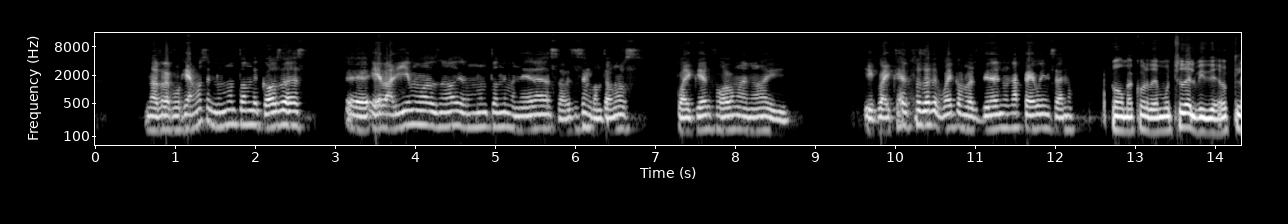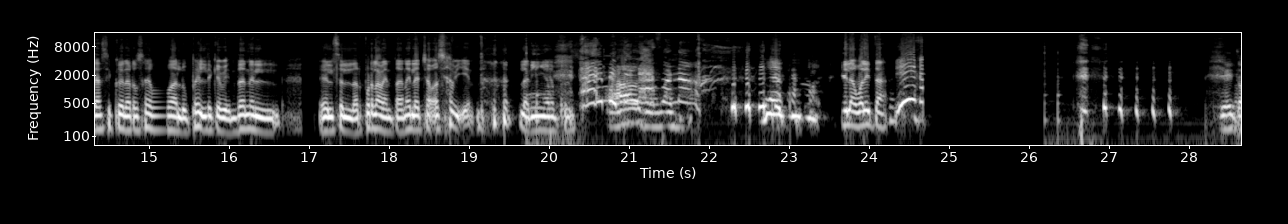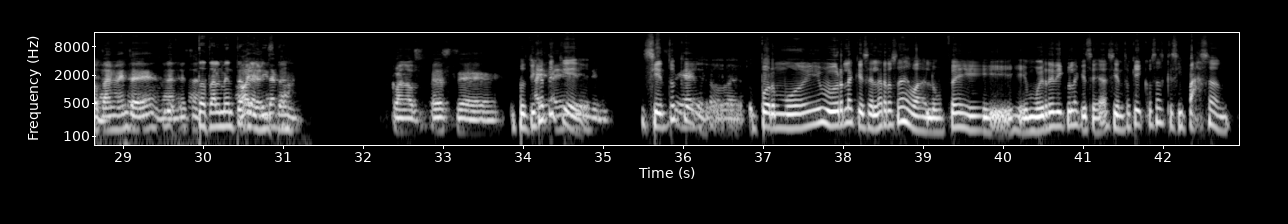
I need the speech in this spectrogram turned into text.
nos refugiamos en un montón de cosas, eh, evadimos, ¿no? De un montón de maneras, a veces encontramos cualquier forma, ¿no? Y, y cualquier cosa se puede convertir en un apego insano. Como me acordé mucho del video clásico de la Rosa de Guadalupe, el de que avientan el, el celular por la ventana y la chava se avienta. la niña, pues. Ah, sí, y la abuelita. Sí, totalmente, ¿eh? Neta. Totalmente Oye, realista. Con, con los, este... Pues fíjate hay- que siento sí, que por muy burla que sea la Rosa de Guadalupe y, y muy ridícula que sea, siento que hay cosas que sí pasan.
